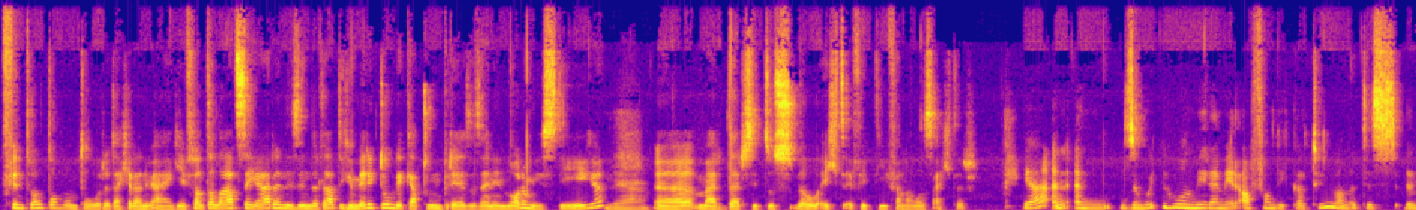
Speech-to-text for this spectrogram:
vind het wel tof om te horen dat je dat nu aangeeft. Want de laatste jaren is inderdaad, je merkt ook, de katoenprijzen zijn enorm gestegen. Ja. Eh, maar daar zit dus wel echt effectief van alles achter. Ja, en, en ze moeten gewoon meer en meer af van die katoen, want het, is, Mhm.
